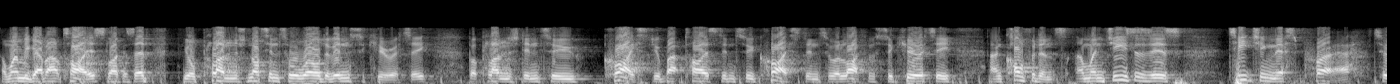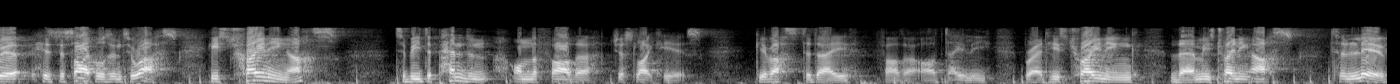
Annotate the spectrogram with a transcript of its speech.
And when we get baptized, like I said, you're plunged not into a world of insecurity, but plunged into Christ. You're baptized into Christ, into a life of security and confidence. And when Jesus is teaching this prayer to his disciples and to us, he's training us to be dependent on the Father just like he is. Give us today, Father, our daily bread. He's training them, he's training us to live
